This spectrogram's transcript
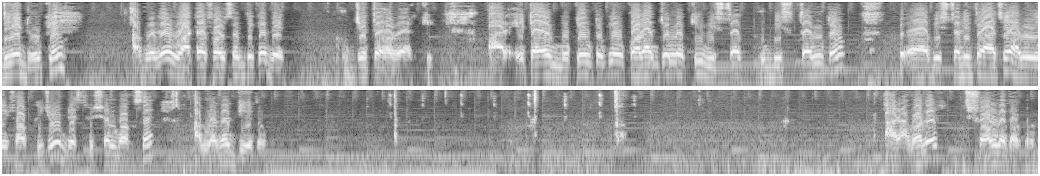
দিয়ে ঢুকে আপনাদের ওয়াটারফলস এর দিকে দেখ- যেতে হবে আর কি। আর এটা বুকিং টুকিং করার জন্য কি বিস্তার বিস্তারিত বিস্তারিত আছে, আমি সবকিছু ডেসক্রিপশন বক্সে আপনাদের দিয়ে দেবো। আর আমাদের সঙ্গে থাকুন।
